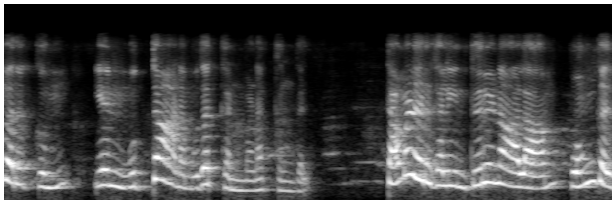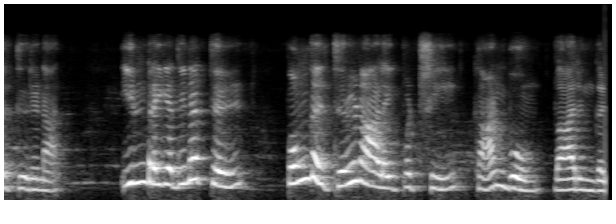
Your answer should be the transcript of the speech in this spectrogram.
அனைவருக்கும் என் முத்தான முதற்கண் வணக்கங்கள். தமிழர்களின் திருநாளாம் பொங்கல் திருநாள். இன்றைய தினத்தில் பொங்கல் திருநாளை பற்றி காண்போம் வாருங்கள்.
